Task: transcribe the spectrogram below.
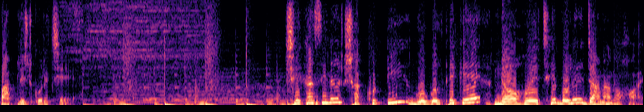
পাবলিশ করেছে। শেখ হাসিনার স্বাক্ষরটি গুগল থেকে নেওয়া হয়েছে বলে জানানো হয়।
